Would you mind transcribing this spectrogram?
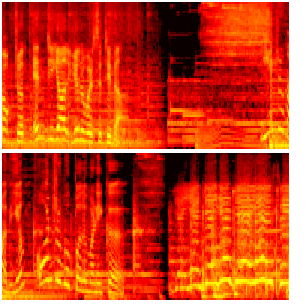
டாக்டர் எம்ஜிஆர் யூனிவர்சிட்டி தான். இன்று மதியம் ஒன்று முப்பது மணிக்கு. ஜெய ஜெய ஜெய ஸ்ரீ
